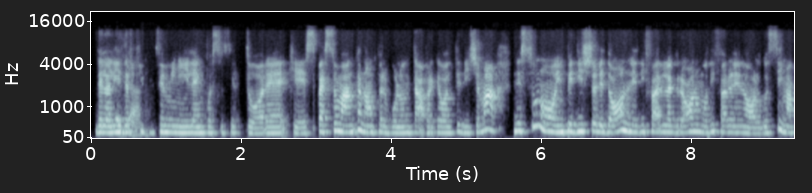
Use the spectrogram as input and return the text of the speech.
della leadership esatto. femminile in questo settore, che spesso manca non per volontà, perché a volte dice ma nessuno impedisce alle donne di fare l'agronomo, di fare l'enologo, sì, ma,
